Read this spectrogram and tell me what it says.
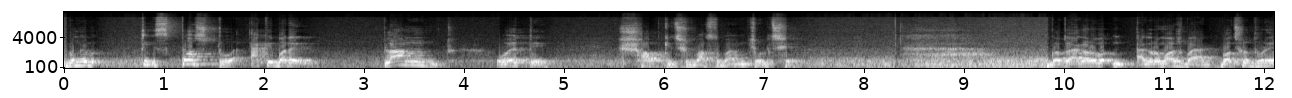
এবং একটি স্পষ্ট, একেবারে প্ল্যান্ট ওয়েতে সব কিছুর বাস্তবায়ন চলছে। গত এগারো এগারো মাস বা এক বছর ধরে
